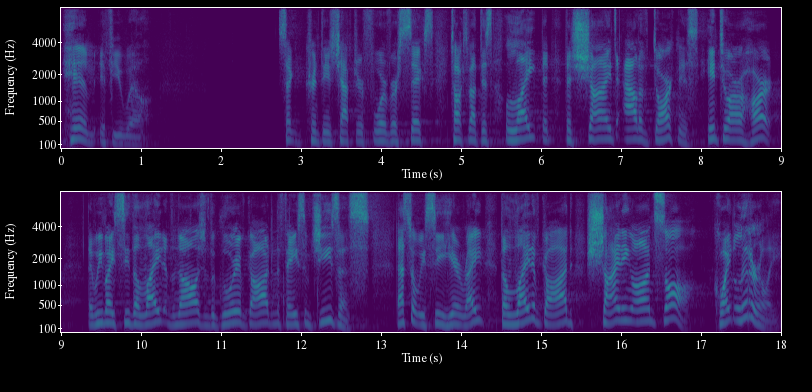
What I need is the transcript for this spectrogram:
him, if you will. 2 Corinthians chapter 4, verse 6 talks about this light that, that shines out of darkness into our heart, that we might see the light of the knowledge of the glory of God in the face of Jesus. That's what we see here, right? The light of God shining on Saul, quite literally.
